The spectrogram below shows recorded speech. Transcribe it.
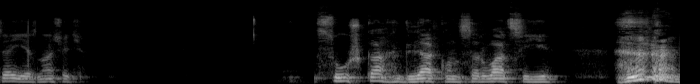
Це є, значить, сушка для консервації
